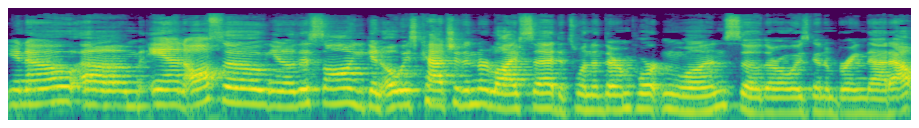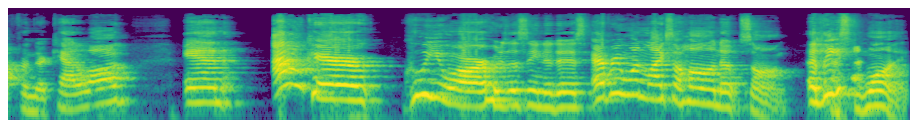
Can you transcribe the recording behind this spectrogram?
you know um and also you know this song you can always catch it in their live set it's one of their important ones so they're always going to bring that out from their catalog and i don't care who you are who's listening to this everyone likes a Hall and Oates song at least one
